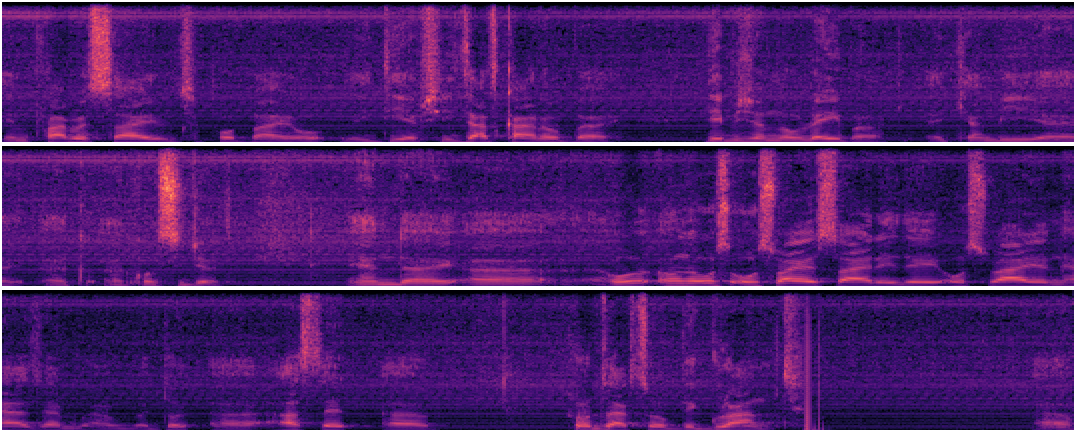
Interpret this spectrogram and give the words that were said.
In private side, support by the DFC. That kind of division of labor can be considered. And uh, on the Australia side, the Australian has um, um, asset uh, products of the grant. Uh,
